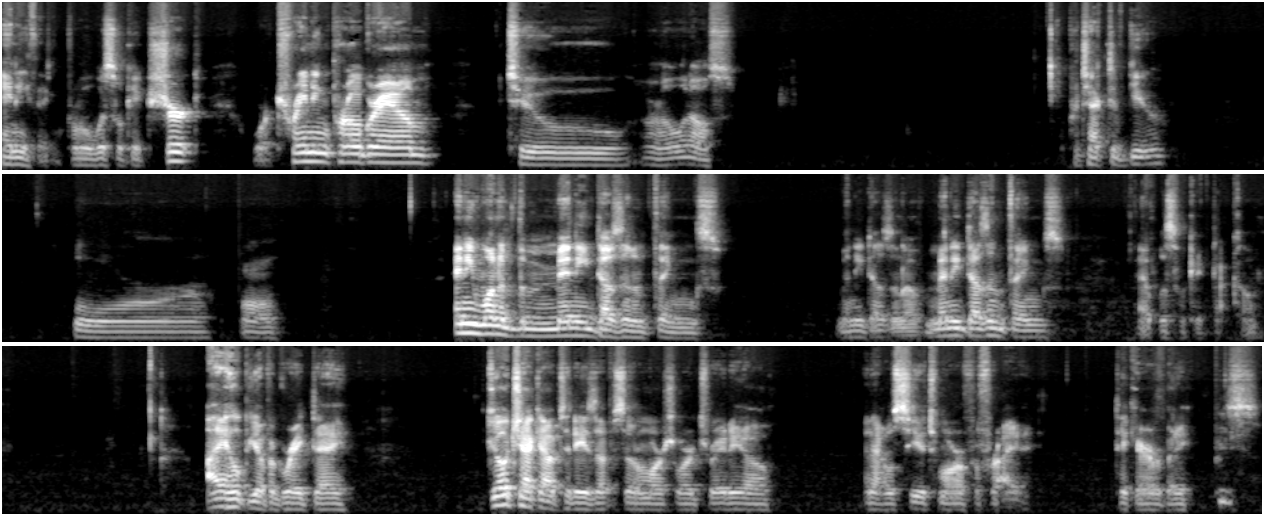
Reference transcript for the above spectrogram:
anything from a whistlekick shirt or training program to I don't know what else. Protective gear or any one of the many dozen of things. Many dozen of many dozen things at whistlekick.com. I hope you have a great day. Go check out today's episode of Martial Arts Radio, and I will see you tomorrow for Friday. Take care, everybody. Peace.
